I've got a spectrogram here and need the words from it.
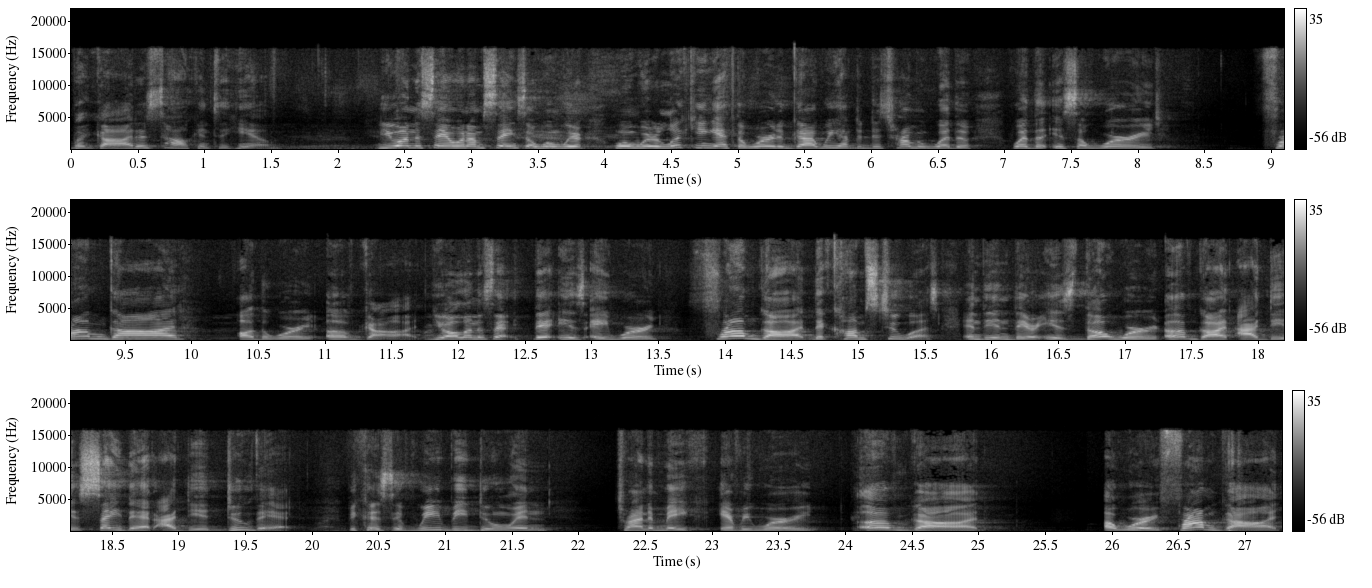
But God is talking to him. You understand what I'm saying? So when we're when we're looking at the word of God, we have to determine whether whether it's a word from God or the word of God. You all understand? There is a word from God that comes to us. And then there is the word of God. I did say that. I did do that. Because if we be doing trying to make every word of God a word from God,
